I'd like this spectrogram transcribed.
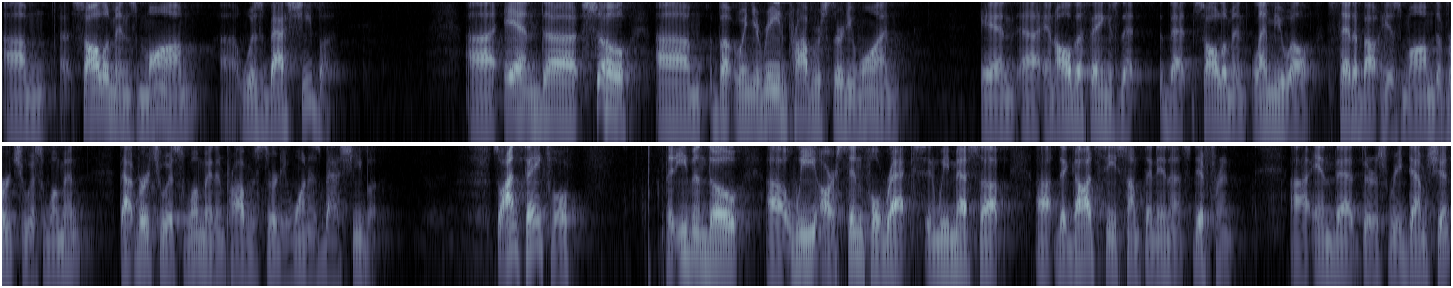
Um, Solomon's mom uh, was Bathsheba. Uh, and uh, so, um, but when you read Proverbs 31 and, uh, and all the things that, that Solomon, Lemuel, said about his mom, the virtuous woman, that virtuous woman in Proverbs 31 is Bathsheba. So I'm thankful that even though uh, we are sinful wrecks and we mess up, uh, that God sees something in us different and that there's redemption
